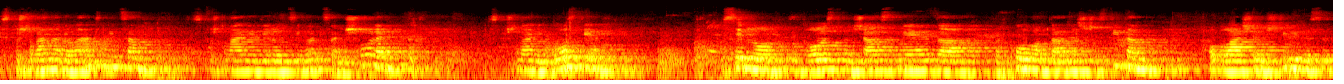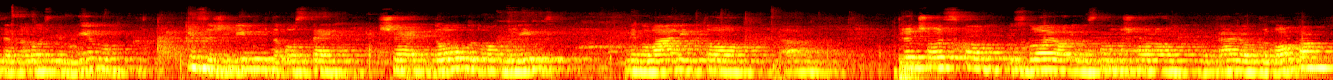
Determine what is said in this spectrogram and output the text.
Spoštovana ravnateljica, spoštovani delavci vrtca in šole, spoštovani gostje, posebno zadovoljstvo in čast mi je, da lahko vam danes čestitam ob vašem 40. rojstnem dnevu in zaželim, da boste še dolgo, dolgo let negovali to um, predšolsko vzgojo in osnovno šolo v kraju globoko,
